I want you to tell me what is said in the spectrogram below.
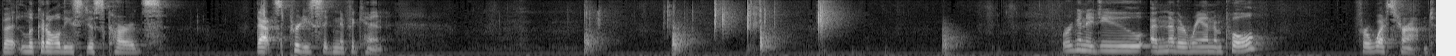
But look at all these discards. That's pretty significant. We're going to do another random pull for West Round.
